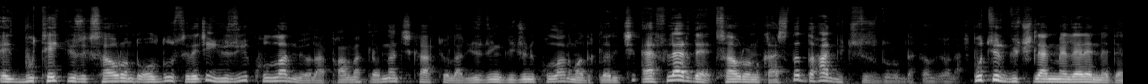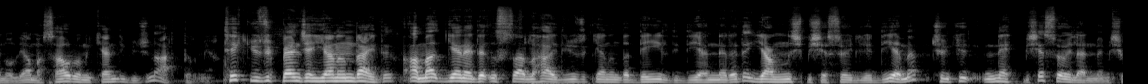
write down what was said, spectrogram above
e, bu tek yüzük Sauron'da olduğu sürece yüzüğü kullanmıyorlar. Parmaklarından çıkartıyorlar. Yüzüğün gücünü kullanmadıkları için elfler de Sauron'un karşısında daha güçsüz durumda kalıyorlar. Bu tür güçlenmelere neden oluyor ama Sauron'un kendi gücünü arttırmıyor. Tek yüzük bence yanındaydı ama gene de ısrarlı haydi yüzük yanında değildi diyenlere de yanlış bir şey söylüyor diyemem. Çünkü net bir şey söylenmemiş.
